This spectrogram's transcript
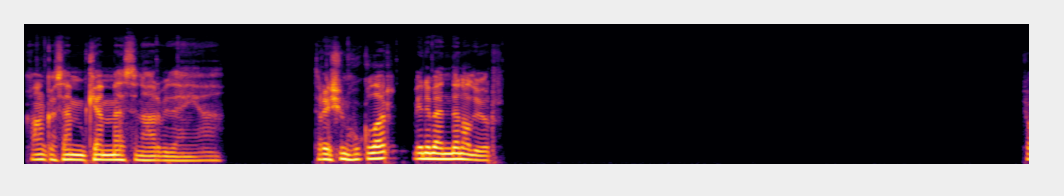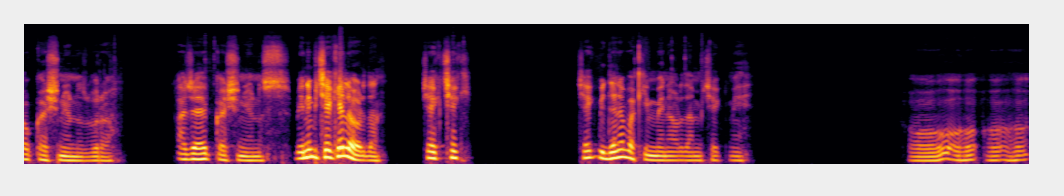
Kanka sen mükemmelsin harbiden ya. Trash'in hook'lar beni benden alıyor. Çok kaşınıyorsunuz bro. Acayip kaşınıyorsunuz. Beni bir çekele oradan. Çek çek. Çek bir dene bakayım beni oradan bir çekmeyi. Oo, oo, oo, oo.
